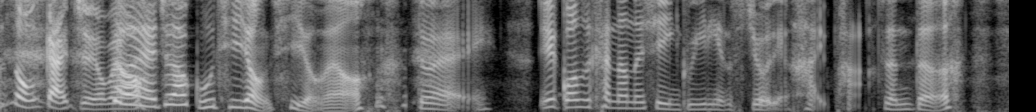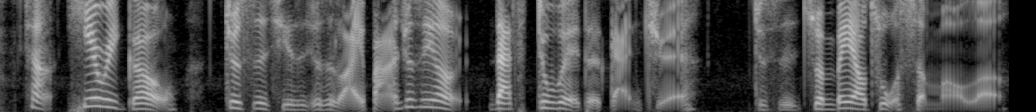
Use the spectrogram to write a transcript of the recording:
那种感觉有没有？对，就要鼓起勇气，有没有？对，因为光是看到那些 ingredients 就有点害怕，真的。像 Here we go，就是其实就是来吧，就是有 Let's do it 的感觉，就是准备要做什么了。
